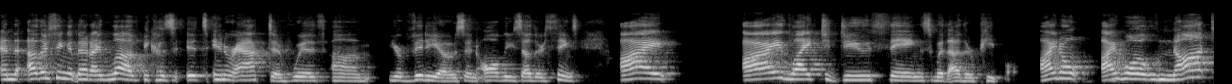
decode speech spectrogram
and the other thing that i love because it's interactive with um, your videos and all these other things i i like to do things with other people. I don't i will not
